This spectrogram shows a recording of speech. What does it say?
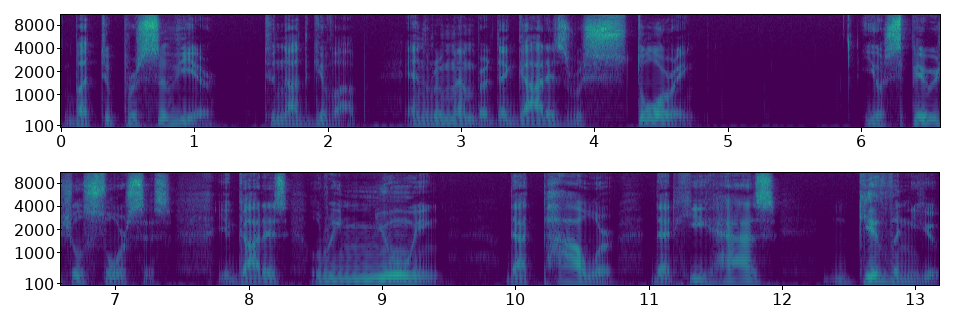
but to persevere, to not give up. And remember that God is restoring your spiritual sources. God is renewing that power that He has given you,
